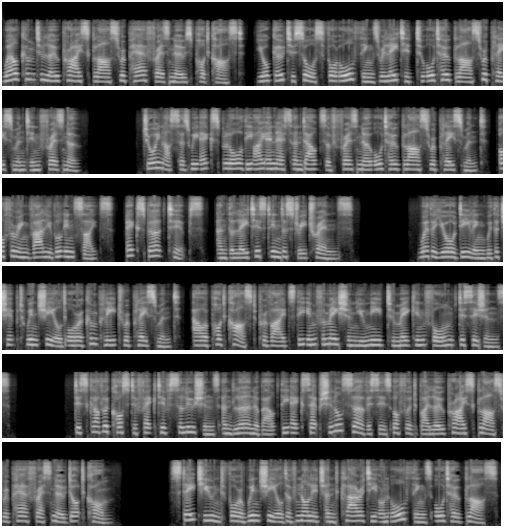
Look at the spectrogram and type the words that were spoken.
Welcome to Low Price Glass Repair Fresno's podcast, your go to source for all things related to auto glass replacement in Fresno. Join us as we explore the ins and outs of Fresno auto glass replacement, offering valuable insights, expert tips, and the latest industry trends. Whether you're dealing with a chipped windshield or a complete replacement, our podcast provides the information you need to make informed decisions. Discover cost effective solutions and learn about the exceptional services offered by low price glass repair Fresno.com. Stay tuned for a windshield of knowledge and clarity on all things auto glass.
